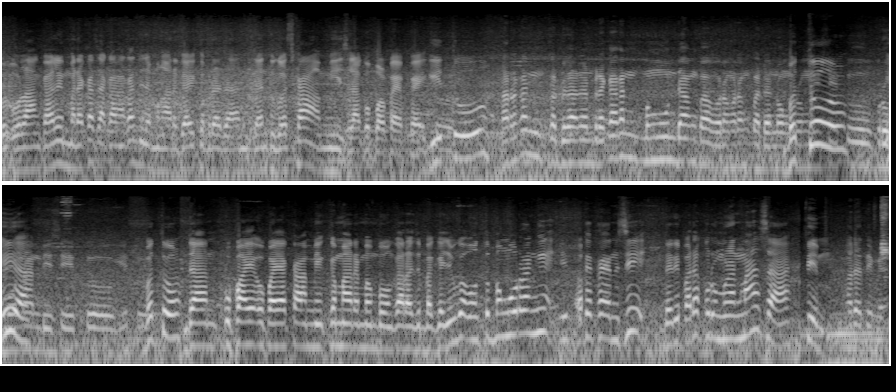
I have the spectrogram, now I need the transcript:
berulang kali mereka seakan-akan tidak menghargai keberadaan dan tugas kami selaku Pol PP gitu. Karena kan keberadaan mereka kan mengundang Pak orang-orang pada nongkrong Betul. di situ, kerumunan iya. di situ gitu. Betul. Dan upaya-upaya kami kemarin membongkar sebagai juga untuk mengurangi potensi daripada kerumunan massa. Tim. Ada tim ya?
